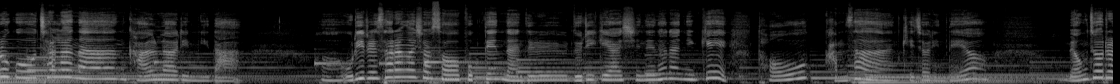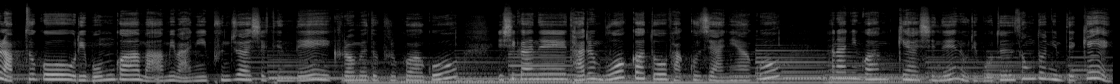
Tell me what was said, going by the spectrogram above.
푸르고 찬란한 가을날입니다. 어, 우리를 사랑하셔서 복된 날을 누리게 하시는 하나님께 더욱 감사한 계절인데요. 어, 명절을 앞두고 우리 몸과 마음이 많이 분주하실 텐데 그럼에도 불구하고 이 시간을 다른 무엇과도 바꾸지 아니하고 하나님과 함께 하시는 우리 모든 성도님들께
